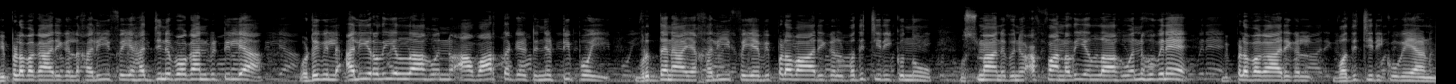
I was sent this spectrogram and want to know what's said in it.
വിപ്ലവകാരികൾ ഖലീഫയെ ഹജ്ജിന് പോകാൻ വിട്ടില്ല. ഒടുവിൽ അലി റളിയല്ലാഹു അൻഹു ആ വാർത്ത കേട്ട് ഞെട്ടിപ്പോയി. വൃദ്ധനായ ഖലീഫയെ വിപ്ലവകാരികൾ വധിച്ചിരിക്കുന്നു. ഉസ്മാൻ ഇബ്നു അഫ്ഫാൻ റളിയല്ലാഹു അൻഹുവിനെ വിപ്ലവകാരികൾ വധിച്ചിരിക്കുകയാണ്.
